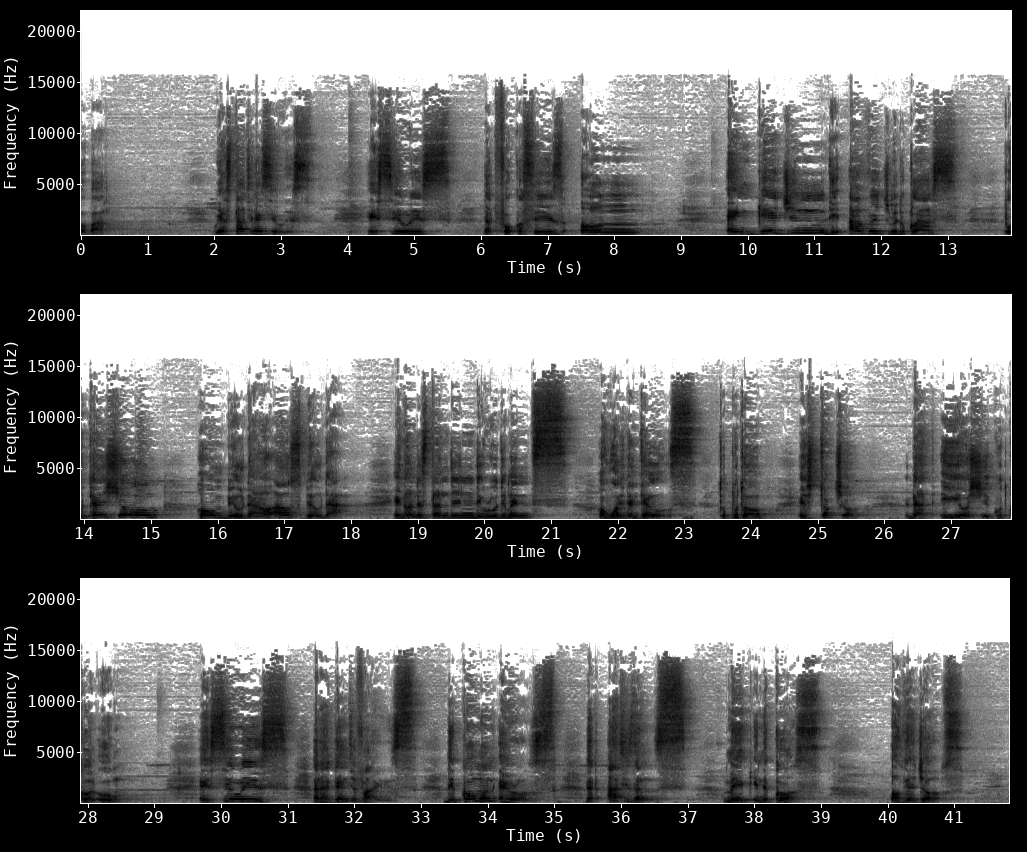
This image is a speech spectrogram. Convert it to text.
Oba. We are starting a series, a series that focuses on engaging the average middle class potential home builder or house builder in understanding the rudiments of what it entails to put up a structure that he or she could call home. A series that identifies the common errors that artisans make in the course of their jobs.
